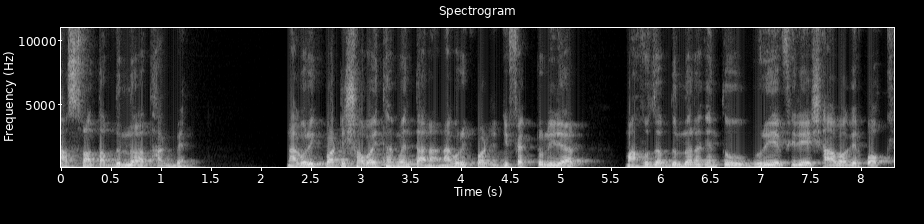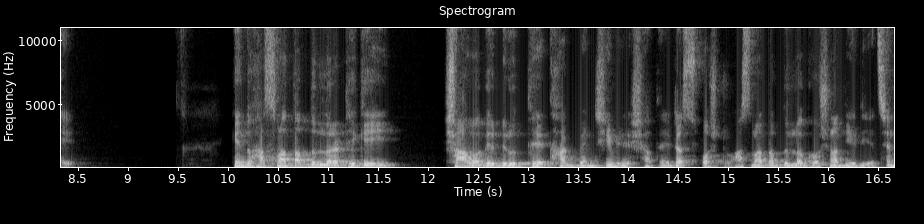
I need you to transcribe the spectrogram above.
হাসনাত আবদুল্লাহরা থাকবেন। নাগরিক পার্টি সবাই থাকবেন তা না, Nagorik party de facto leader Mahfuz আবদুল্লাহরা কিন্তু ঘুরিয়ে ফিরিয়ে শাহবাগের পক্ষে। কিন্তু হাসনাত আবদুল্লাহরা ঠিকই শাহবাগের বিরুদ্ধে থাকবেন শিবিরের সাথে, এটা স্পষ্ট। হাসনাত আবদুল্লাহ ঘোষণা দিয়ে দিয়েছেন।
